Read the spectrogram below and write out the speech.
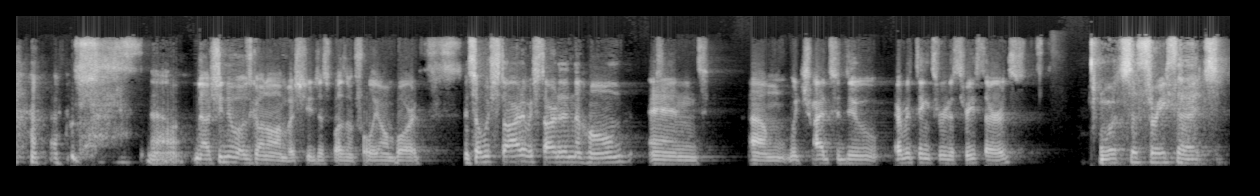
no, no, she knew what was going on, but she just wasn't fully on board. And so we started. We started in the home, and um, we tried to do everything through the three thirds. What's the three thirds?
